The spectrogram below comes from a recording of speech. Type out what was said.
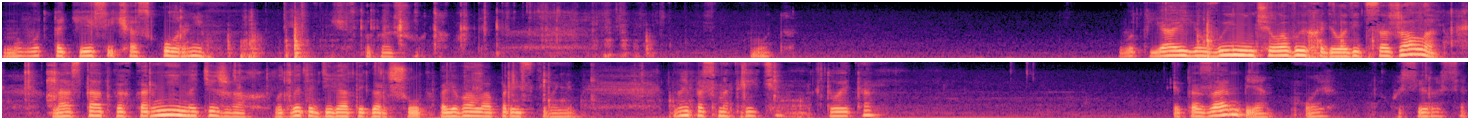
Ну, вот такие сейчас корни. Сейчас покажу. Вот так вот. Вот. Вот я ее выненчила, выходила. Ведь сажала на остатках корней на тяжах. Вот в этот девятый горшок. Поливала опрыскиванием. Ну и посмотрите, кто это. Это Замбия. Ой, фокусируйся.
